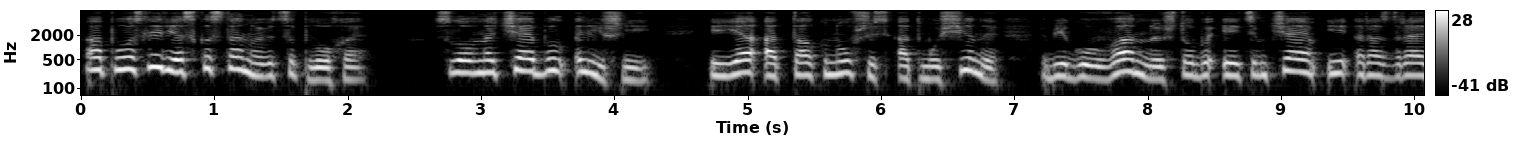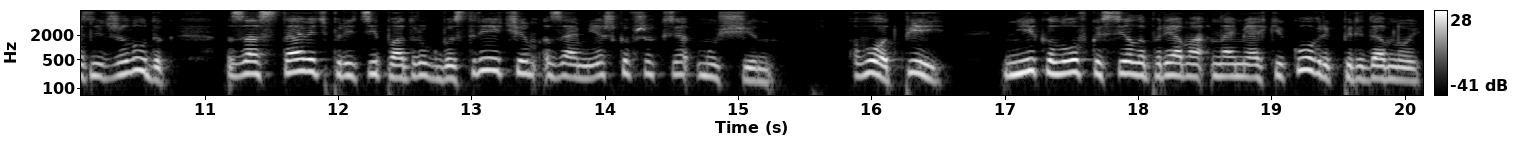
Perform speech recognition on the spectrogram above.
А после резко становится плохо. Словно чай был лишний и я, оттолкнувшись от мужчины, бегу в ванную, чтобы этим чаем и раздразнить желудок, заставить прийти подруг быстрее, чем замешкавшихся мужчин. «Вот, пей». Ника ловко села прямо на мягкий коврик передо мной,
